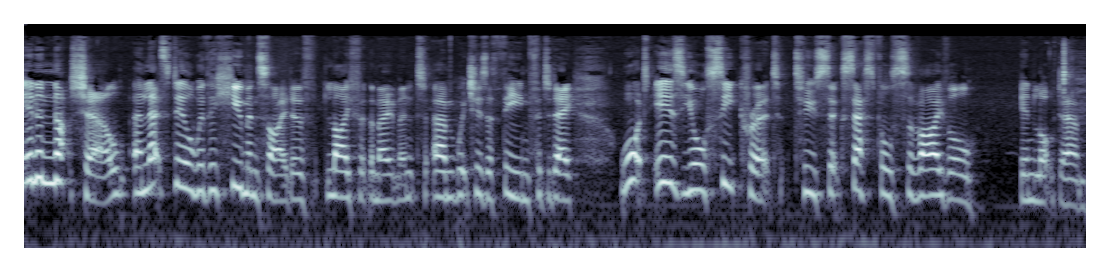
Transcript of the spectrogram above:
in a nutshell, and let's deal with the human side of life at the moment, um, which is a theme for today. What is your secret to successful survival in lockdown?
